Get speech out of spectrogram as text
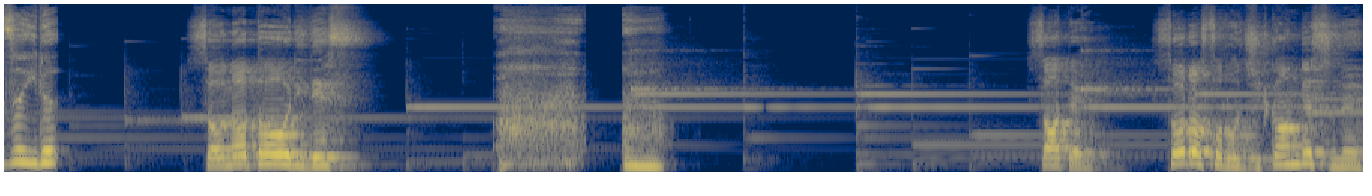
ずいる。その通りです。うんさて、そろそろ時間ですね。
